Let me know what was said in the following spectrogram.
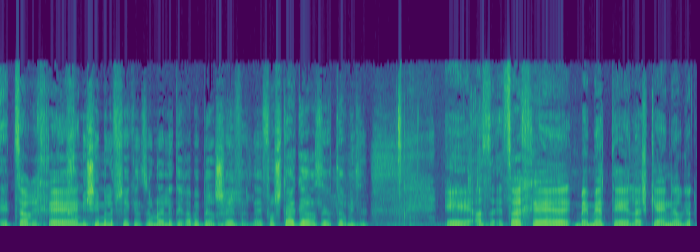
אה, צריך... אה, 150 אלף שקל זה אולי לדירה בבאר שבע, לאיפה שאתה גר זה יותר מזה. אה, אז צריך אה, באמת אה, להשקיע אנרגיות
